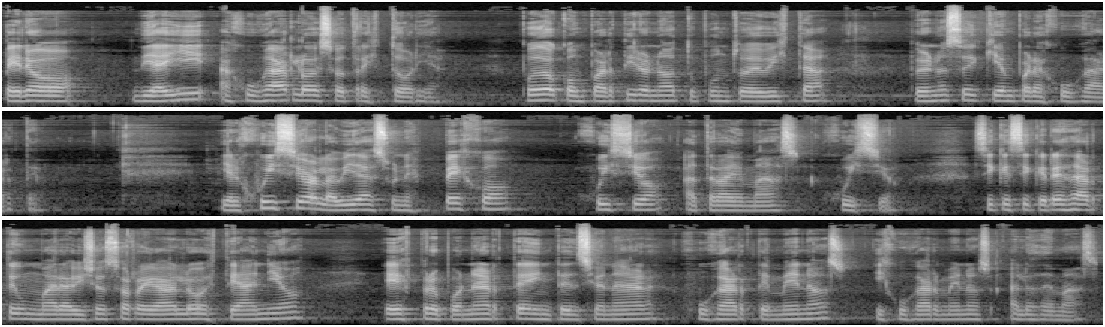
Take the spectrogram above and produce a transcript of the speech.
Pero de ahí a juzgarlo es otra historia. Puedo compartir o no tu punto de vista, pero no soy quien para juzgarte. Y el juicio, la vida es un espejo, juicio atrae más juicio. Así que si querés darte un maravilloso regalo este año, es proponerte, intencionar, juzgarte menos y juzgar menos a los demás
